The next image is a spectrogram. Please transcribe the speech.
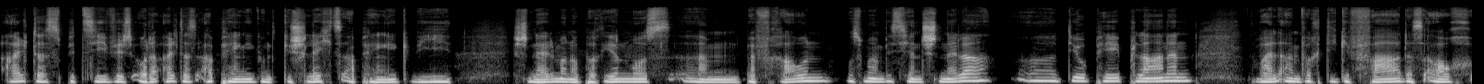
altersspezifisch oder altersabhängig und geschlechtsabhängig, wie schnell man operieren muss. Ähm, bei Frauen muss man ein bisschen schneller äh, die OP planen, weil einfach die Gefahr, dass auch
